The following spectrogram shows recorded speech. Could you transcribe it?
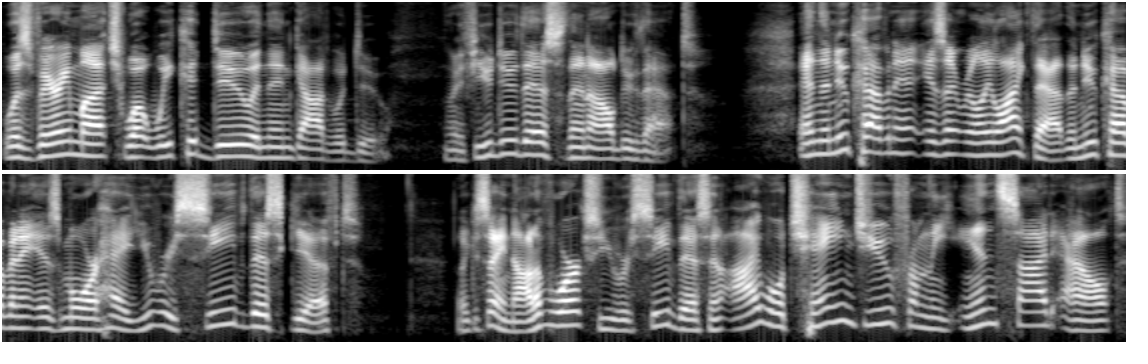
was very much what we could do and then God would do. If you do this, then I'll do that. And the new covenant isn't really like that. The new covenant is more, hey, you receive this gift like I say, not of works, you receive this, and I will change you from the inside out,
